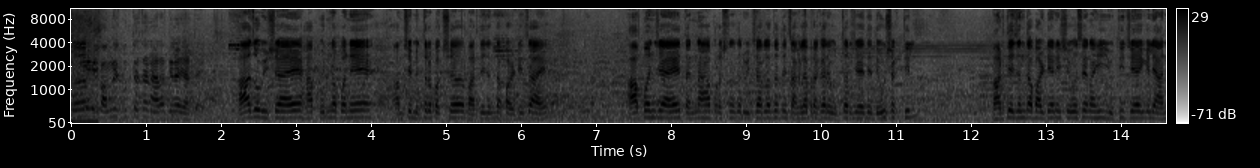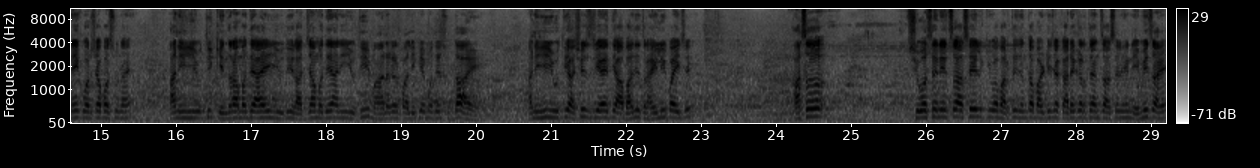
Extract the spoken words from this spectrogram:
तर काँग्रेस मुक्तचा नारा दिला जात आहे. हा जो विषय आहे हा पूर्णपणे आमचे मित्रपक्ष भारतीय जनता पार्टीचा आहे. आपण जे आहे त्यांना हा प्रश्न जर विचारला तर ते चांगल्या प्रकारे उत्तर जे आहे ते देऊ शकतील. भारतीय जनता पार्टी आणि शिवसेना ही युती जी आहे गेली अनेक वर्षापासून आहे. आणि ही युती केंद्रामध्ये आहे ही युती राज्यामध्ये आणि युती महानगरपालिकेमध्ये सुद्धा आहे. आणि ही युती अशीच जी आहे ती अबाधित राहिली पाहिजे. असं शिवसेनेचं असेल किंवा भारतीय जनता पार्टीच्या कार्यकर्त्यांचं असेल हे नेहमीच आहे.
